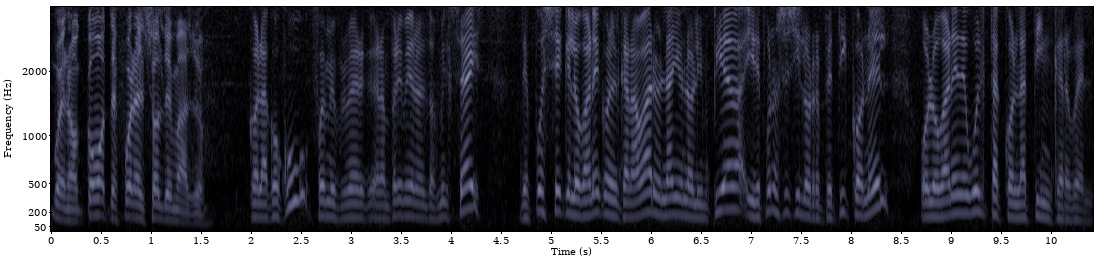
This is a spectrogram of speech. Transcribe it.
Bueno, ¿cómo te fue en el Sol de Mayo? Con la Cocu, fue mi primer gran premio en el 2006. Después sé que lo gané con el Canavaro el año en la Olimpiada y después no sé si lo repetí con él o lo gané de vuelta con la Tinkerbell.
